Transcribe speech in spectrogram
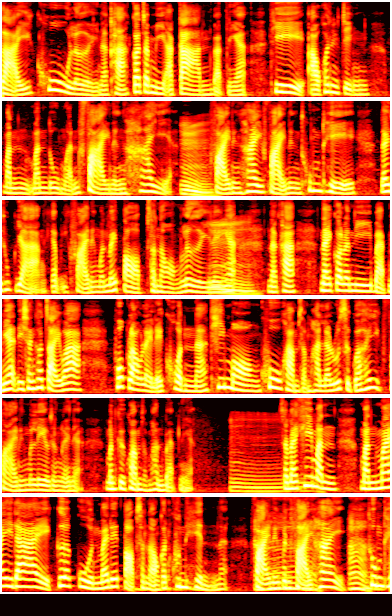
หลายคู่เลยนะคะ ก็จะมีอาการแบบเนี้ยที่เอาเข้าจริง ๆ มันมันดูเหมือนฝ่ายหนึ่งให้อะอืมฝ่ายหนึ่งให้ฝ่ายหนึ่งทุ่มเทได้ทุกอย่างกับอีกฝ่ายหนึ่งมันไม่ตอบสนองเลยอะไรเงี้ยอืมนะคะ ในกรณีแบบเนี้ยดิฉันเข้าใจว่าพวกเราหลาย ๆ คนนะที่มองคู่ความสัมพันธ์แล้วรู้สึกว่าเฮ้ยอีกฝ่ายหนึ่งมันเลวจังเลยเนี่ยมันคือความสัมพันธ์แบบเนี้ยอืม ใช่ไหมที่มันมันไม่ได้เกื้อกูลไม่ได้ตอบสนองกันคุณเห็นนะฝ่ายหนึ่งเป็นฝ่ายให้อ่าทุ่มเท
